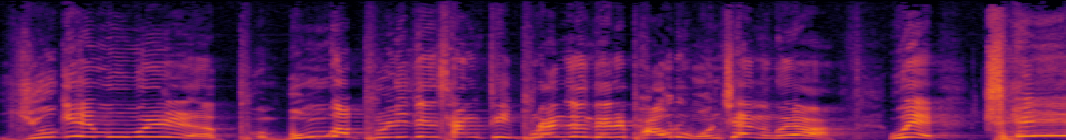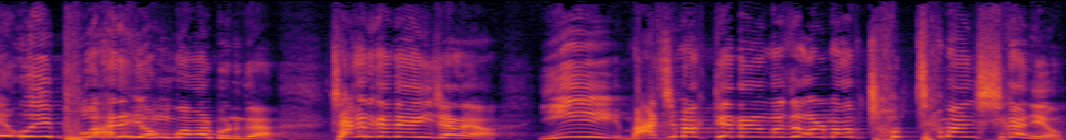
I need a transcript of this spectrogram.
육의 몸을 어, 몸과 분리된 상태의 불안정대를 바울은 원치 않는 거야. 왜? 최고의 부활의 영광을 보는 거야. 자, 그러니까 내가 얘기잖아요. 이 마지막 때라는 것은 얼마큼 처참한 시간이에요.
